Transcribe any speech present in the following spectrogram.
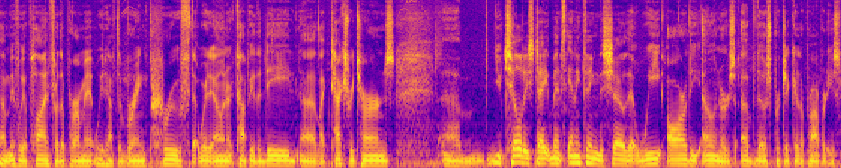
Um, if we applied for the permit, we'd have to bring proof that we're the owner, a copy of the deed, uh, like tax returns, um, utility statements, anything to show that we are the owners of those particular properties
